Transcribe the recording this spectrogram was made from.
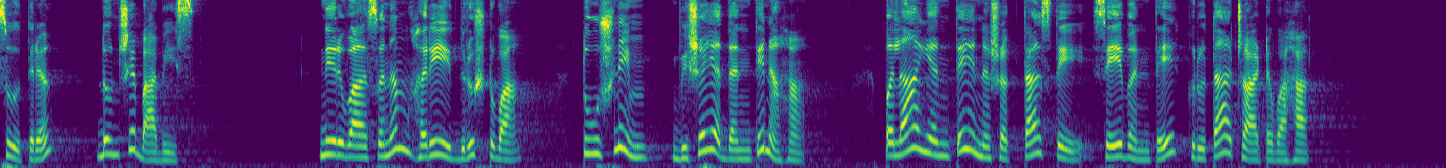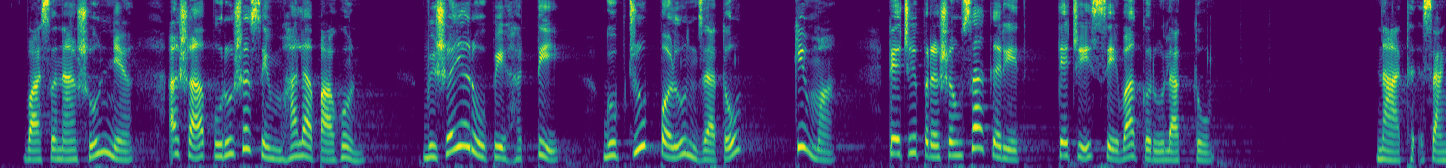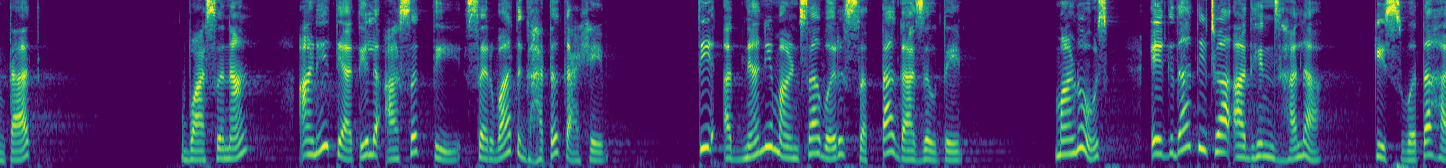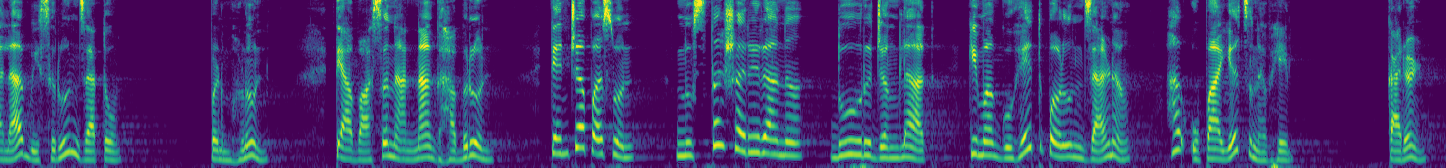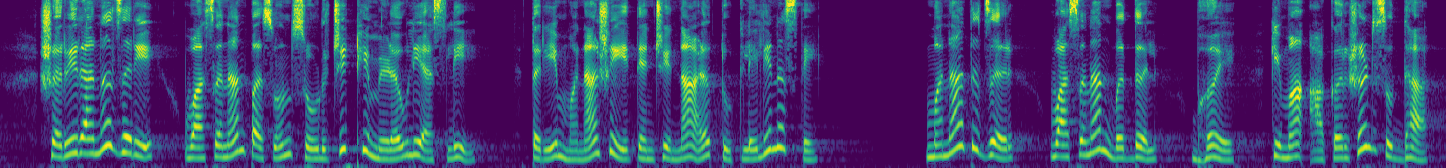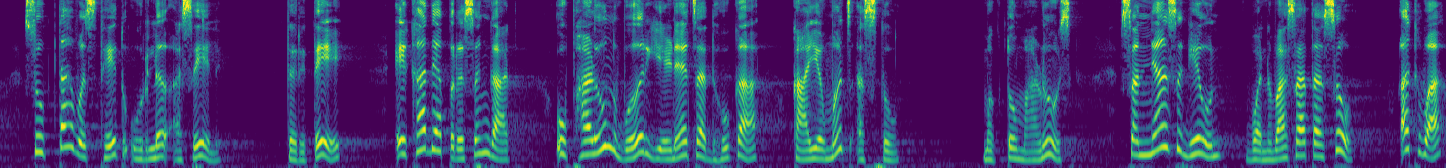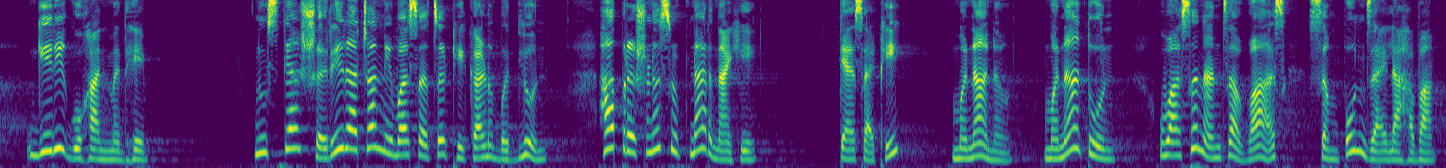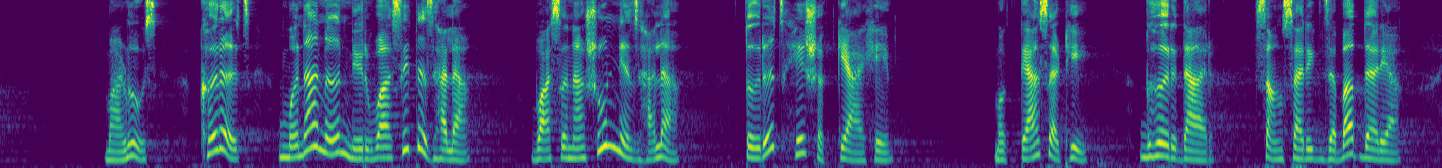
सूत्र दोनशे बावीस. निर्वासनं हरी दृष्ट्वा तूष्णीं विषयदन्तिनः. पलायन्ते न शक्तास्ते सेवन्ते कृताचाटवः वासनाशून्य अशा पुरुषसिंहाला पाहून विषयरूपी हत्ती गुपचूप पळून जातो किंवा त्याची प्रशंसा करीत त्याची सेवा करू लागतो. नाथ सांगतात वासना आणि त्यातील आसक्ती सर्वात घातक आहे. ती अज्ञानी माणसावर सत्ता गाजवते. माणूस एकदा तिच्या अधीन झाला की स्वतःला विसरून जातो. पण म्हणून त्या वासनांना घाबरून त्यांच्यापासून नुसतं शरीरानं दूर जंगलात किंवा गुहेत पळून जाणं हा उपायच नव्हे. कारण शरीरानं जरी वासनांपासून सोडचिठ्ठी मिळवली असली तरी मनाशी त्यांची नाळ तुटलेली नसते. मनात जर वासनांबद्दल भय किंवा आकर्षणसुद्धा सुप्तावस्थेत उरलं असेल तर ते एखाद्या प्रसंगात उफाळून वर येण्याचा धोका कायमच असतो. मग तो माणूस संन्यास घेऊन वनवासात असो अथवा गिरीगुहांमध्ये. नुसत्या शरीराच्या निवासाचं ठिकाण बदलून हा प्रश्न सुटणार नाही. त्यासाठी मनानं मनातून वासनांचा वास संपून जायला हवा. माणूस खरंच मनानं निर्वासित झाला वासनाशून्य झाला तरच हे शक्य आहे. मग त्यासाठी घरदार सांसारिक जबाबदाऱ्या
